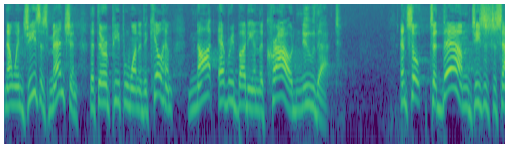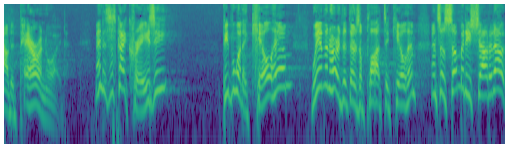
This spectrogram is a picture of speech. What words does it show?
Now, when Jesus mentioned that there were people who wanted to kill him, not everybody in the crowd knew that. And so to them, Jesus just sounded paranoid. Man, is this guy crazy? People want to kill him? We haven't heard that there's a plot to kill him. And so somebody shouted out,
